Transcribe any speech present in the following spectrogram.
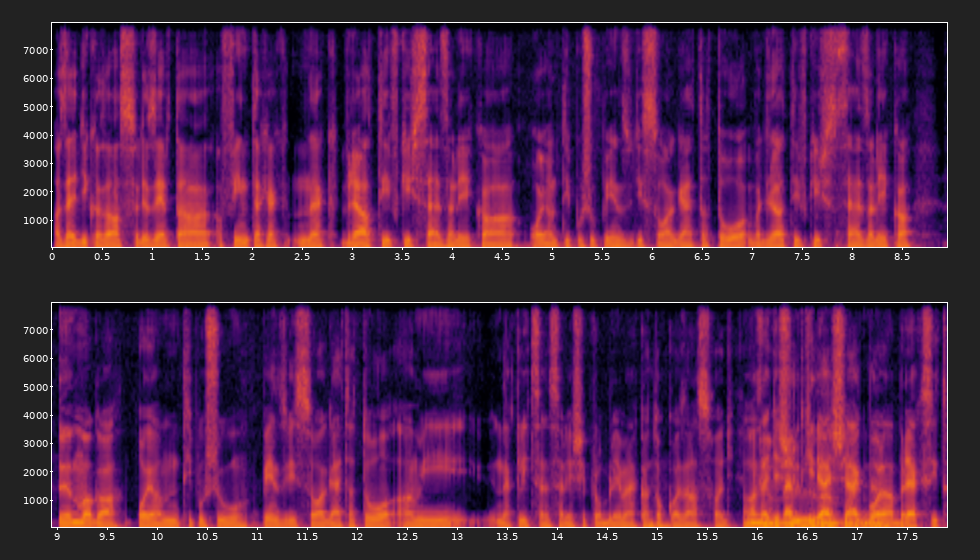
Az egyik az az, hogy azért a, a fintekeknek relatív kis százaléka olyan típusú pénzügyi szolgáltató, vagy relatív kis százaléka önmaga olyan típusú pénzügyi szolgáltató, aminek licenszelési problémákat mhm. okoz az, hogy az Unión Egyesült Királyságból a Brexit,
